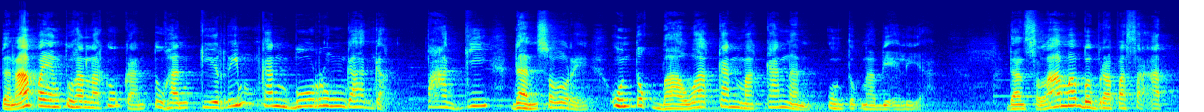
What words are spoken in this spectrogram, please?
Dan apa yang Tuhan lakukan? Tuhan kirimkan burung gagak pagi dan sore untuk bawakan makanan untuk Nabi Elia. Dan selama beberapa saat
